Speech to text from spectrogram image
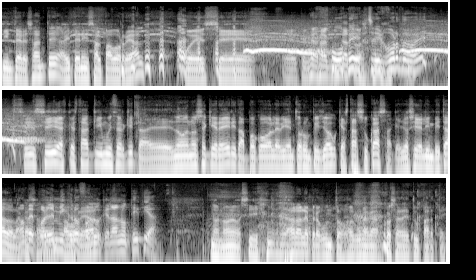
interesante. Ahí tenéis al pavo real. Pues eh, eh, te voy a dar algún Joder, dato. estoy gordo, ¿eh? Sí, sí, es que está aquí muy cerquita. eh, no, no se quiere ir y tampoco le voy a interrumpir yo, que está en su casa, que yo soy el invitado. La No, casa pon el micrófono, real. que es la noticia. No, no, no, sí. Ahora le pregunto alguna cosa de tu parte.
